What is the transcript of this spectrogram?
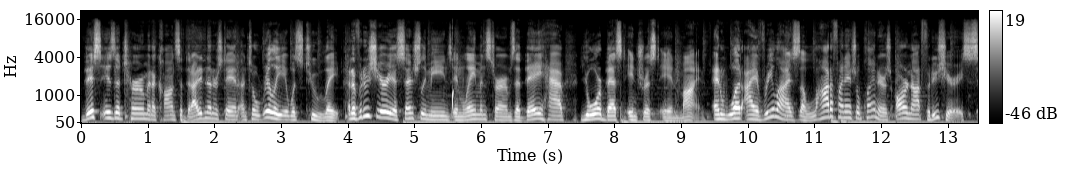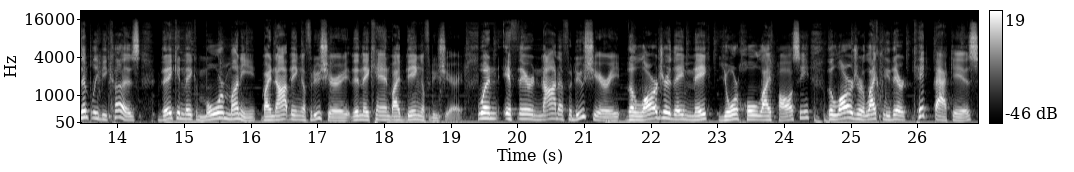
This is a term and a concept that I didn't understand until really it was too late. And a fiduciary essentially means, in layman's terms, that they have your best interest in mind. And what I have realized is a lot of financial planners are not fiduciaries simply because they can make more money by not being a fiduciary than they can by being a fiduciary when if they're not a fiduciary, the larger they make your whole life policy, the larger likely their kickback is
